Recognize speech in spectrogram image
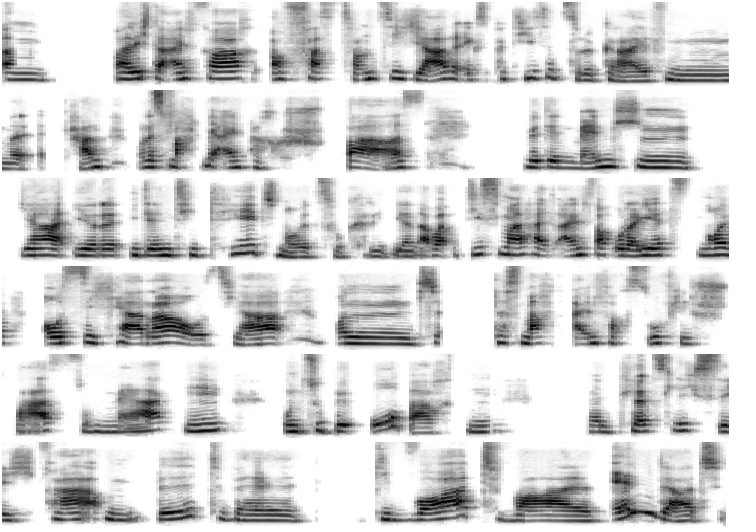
ähm, weil ich da einfach auf fast 20 Jahre Expertise zurückgreifen kann. Und es macht mir einfach Spaß, mit den Menschen ja ihre Identität neu zu kreieren, aber diesmal halt einfach oder jetzt neu aus sich heraus, ja. Und das macht einfach so viel Spaß zu merken und zu beobachten, wenn plötzlich sich Farben, Bildwelt, die Wortwahl ändert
